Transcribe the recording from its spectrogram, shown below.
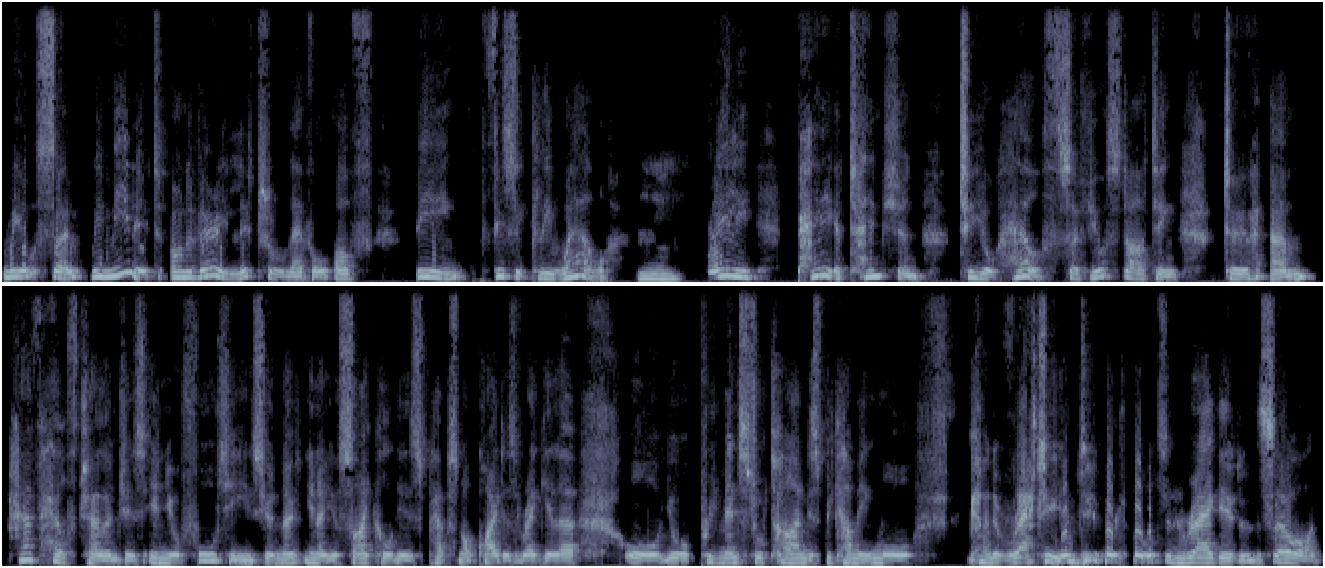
we also we mean it on a very literal level of being physically well. Mm. Really pay attention to your health. So if you're starting to um, have health challenges in your 40s, you know, you know, your cycle is perhaps not quite as regular, or your premenstrual time is becoming more kind of ratty and difficult and ragged and so on.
